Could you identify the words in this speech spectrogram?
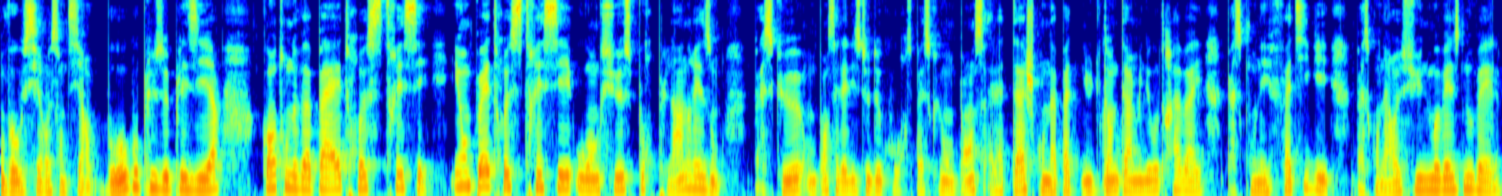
On va aussi ressentir beaucoup plus de plaisir quand on ne va pas être stressé. Et on peut être stressé ou anxieuse pour plein de raisons. Parce qu'on pense à la liste de courses, parce qu'on pense à la tâche qu'on n'a pas eu le temps de terminer au travail, parce qu'on est fatigué, parce qu'on a reçu une mauvaise nouvelle,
